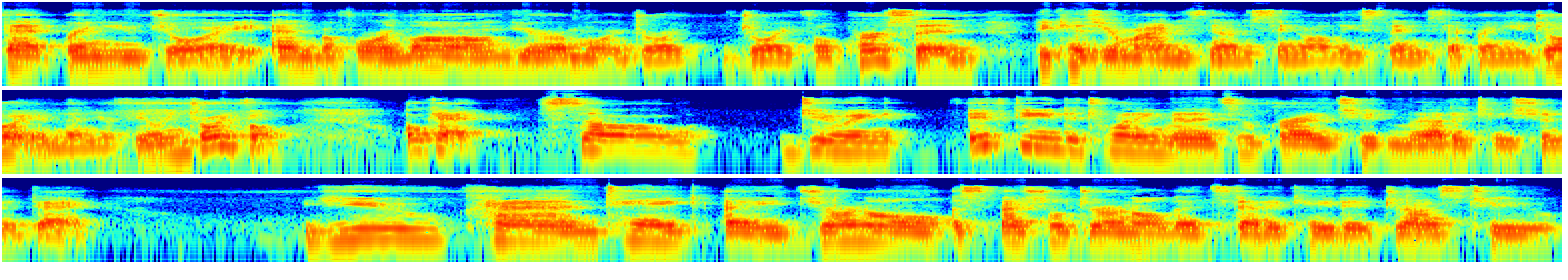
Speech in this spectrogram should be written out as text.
that bring you joy. And before long, you're a more joy- joyful person because your mind is noticing all these things that bring you joy, and then you're feeling joyful. Okay, so doing 15 to 20 minutes of gratitude meditation a day you can take a journal, a special journal that's dedicated just to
